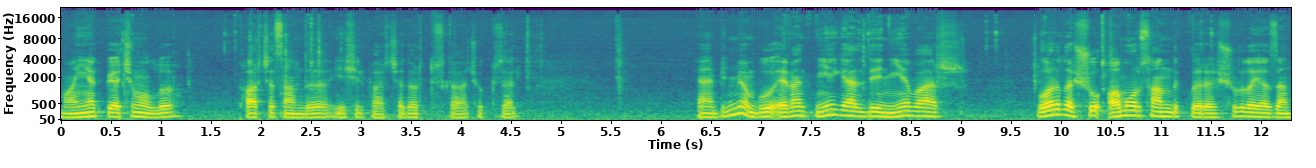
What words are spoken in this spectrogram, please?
manyak bir açım oldu. Parça sandığı, yeşil parça 400k çok güzel. Yani bilmiyorum bu event niye geldi, niye var? Bu arada şu amor sandıkları şurada yazan.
